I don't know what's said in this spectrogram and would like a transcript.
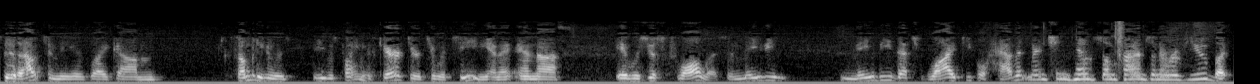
stood out to me as like um, somebody who was he was playing his character to a T, and and uh, it was just flawless. And maybe maybe that's why people haven't mentioned him sometimes in a review, but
